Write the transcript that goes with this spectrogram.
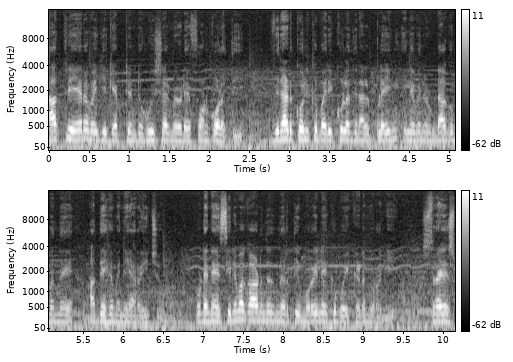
രാത്രി ഏറെ വൈകി ക്യാപ്റ്റൻ രോഹിത് ശർമ്മയുടെ ഫോൺ കോൾ എത്തി. വിരാട് കോഹ്ലിക്ക് പരിക്കുള്ളതിനാൽ പ്ലേയിങ് ഇലവനിൽ ഉണ്ടാകുമെന്ന് അദ്ദേഹം എന്നെ അറിയിച്ചു. ഉടനെ സിനിമ കാണുന്നത് നിർത്തി മുറിയിലേക്ക് പോയി കിടന്നുറങ്ങി. ശ്രേയസ്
